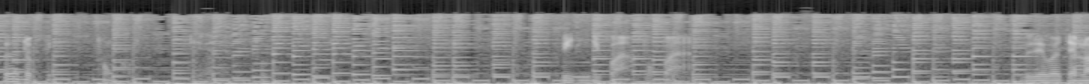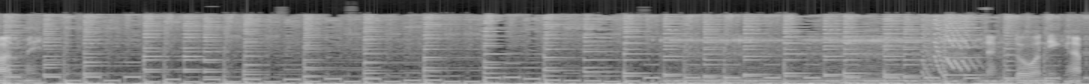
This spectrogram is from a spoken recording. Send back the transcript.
เออเดี๋ยวผมเดี๋ยวผมบินดีกว่าผมว่าดูดิว่าจะรอดไหมอืมยังโดนอีกครับ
